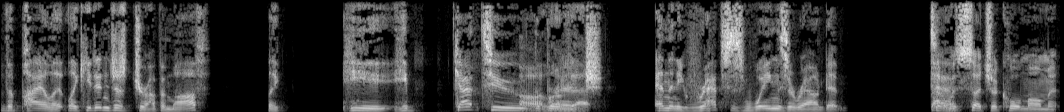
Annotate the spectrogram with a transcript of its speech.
the pilot. Like he didn't just drop him off. Like he he got to Oh, the bridge, and then he wraps his wings around him That to, was such a cool moment.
